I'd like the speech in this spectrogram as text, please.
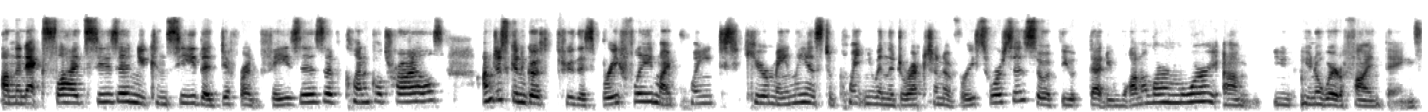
On the next slide, Susan, you can see the different phases of clinical trials. I'm just going to go through this briefly. My point here mainly is to point you in the direction of resources. So if you that you want to learn more, um, you, you know where to find things.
